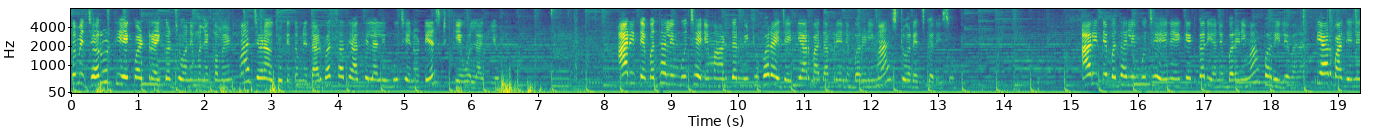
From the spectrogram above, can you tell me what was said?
તમે જરૂરથી એકવાર ટ્રાય કરજો અને મને કમેન્ટમાં જણાવજો કે તમને દાળ ભાત સાથે આથેલા લીંબુ છે એનો ટેસ્ટ કેવો લાગ્યો? રીતે બધા લીંબુ છે, એમાં હળદર મીઠું ભરાઈ જાય, ત્યારબાદ આપણે એને બરણીમાં સ્ટોરેજ કરીશું. આ રીતે બધા લીંબુ છે, એને એક એક કરી અને બરણીમાં ભરી લેવાના. ત્યારબાદ એને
